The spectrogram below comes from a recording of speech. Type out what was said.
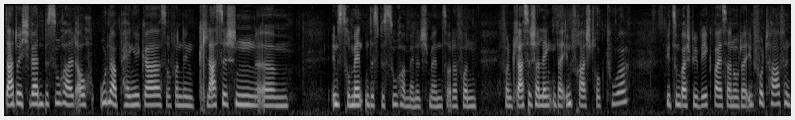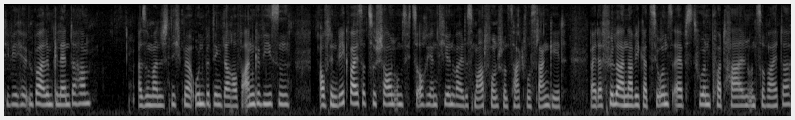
Dadurch werden Besucher halt auch unabhängiger so von den klassischen ähm, Instrumenten des Besuchermanagements oder von, von klassischer lenkender Infrastruktur, wie zum Beispiel Wegweisern oder Infotafeln, die wir hier überall im Gelände haben. Also man ist nicht mehr unbedingt darauf angewiesen, auf den Wegweiser zu schauen, um sich zu orientieren, weil das Smartphone schon sagt, wo es lang geht. Bei der Fülle an Navigations-Apps, Tourenportalen und so weiter.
